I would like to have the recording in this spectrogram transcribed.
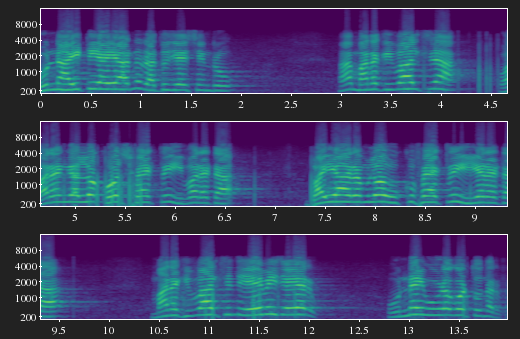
ఉన్న ఐటీఐఆర్ను రద్దు చేసిండ్రు. మనకు ఇవ్వాల్సిన వరంగల్లో కోచ్ ఫ్యాక్టరీ ఇవ్వరట. బయ్యారంలో ఉక్కు ఫ్యాక్టరీ ఇయ్యరట. మనకి ఇవ్వాల్సింది ఏమీ చేయరు. ఉన్నవి ఊడగొడుతున్నారు.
